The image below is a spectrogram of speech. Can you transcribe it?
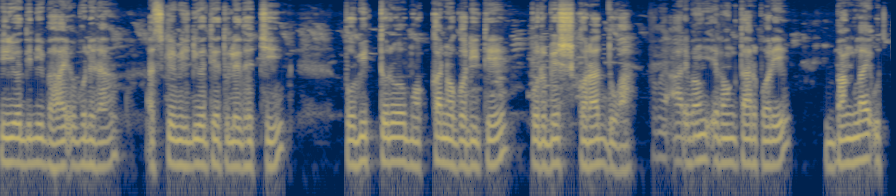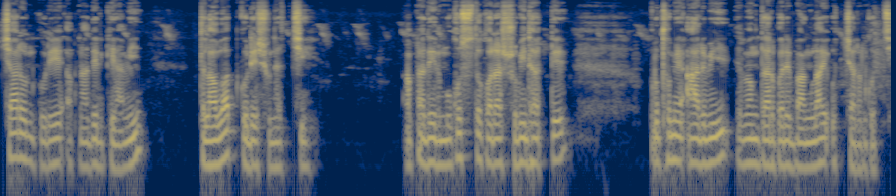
প্রিয় দিনী ভাই ও বোনেরা আজকে ভিডিওতে তুলে ধরছি পবিত্র মক্কা নগরীতে প্রবেশ করার দোয়া। আরবি এবং তারপরে বাংলায় উচ্চারণ করে আপনাদেরকে আমি তেলাওয়াত করে শোনাচ্ছি। আপনাদের মুখস্থ করার সুবিধার্থে প্রথমে আরবি এবং তারপরে বাংলায় উচ্চারণ করছি।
